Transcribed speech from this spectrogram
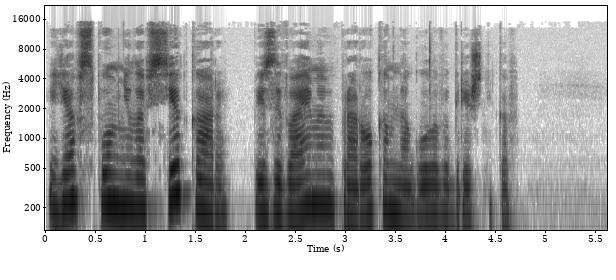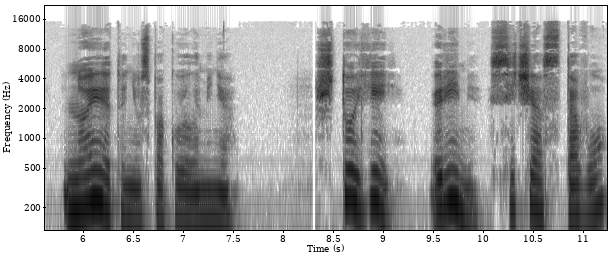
Я вспомнила все кары, призываемые пророком на головы грешников. Но и это не успокоило меня. Что ей, Риме, сейчас с того,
